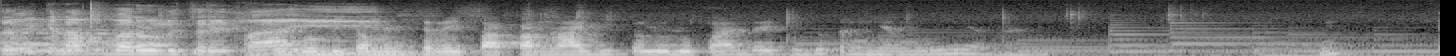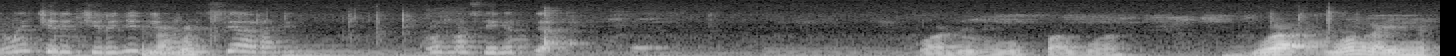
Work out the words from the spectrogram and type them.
Tapi kenapa baru lu ceritain? gue bisa menceritakan lagi ke lu pada itu gue terngiang-ngiang kan? Emang ciri-cirinya gimana sih orangnya? Lu masih inget gak? waduh lupa gua. Gua gua nggak inget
